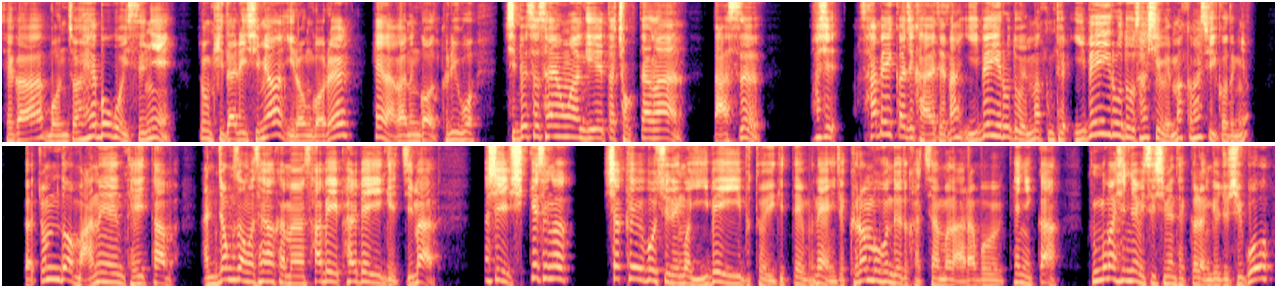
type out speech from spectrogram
제가 먼저 해보고 있으니 좀 기다리시면 이런 거를 해 나가는 것 그리고 집에서 사용하기에 딱 적당한 나스 사실 4배까지 가야 되나? 2배로도 웬만큼 2배로도 사실 웬만큼 할 수 있거든요. 그러니까 좀 더 많은 데이터 안정성을 생각하면 4배, 8배이겠지만 사실 쉽게 생각 시작해 볼 수 있는 건 2배이부터이기 때문에 이제 그런 부분들도 같이 한번 알아볼 테니까 궁금하신 점 있으시면 댓글 남겨주시고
